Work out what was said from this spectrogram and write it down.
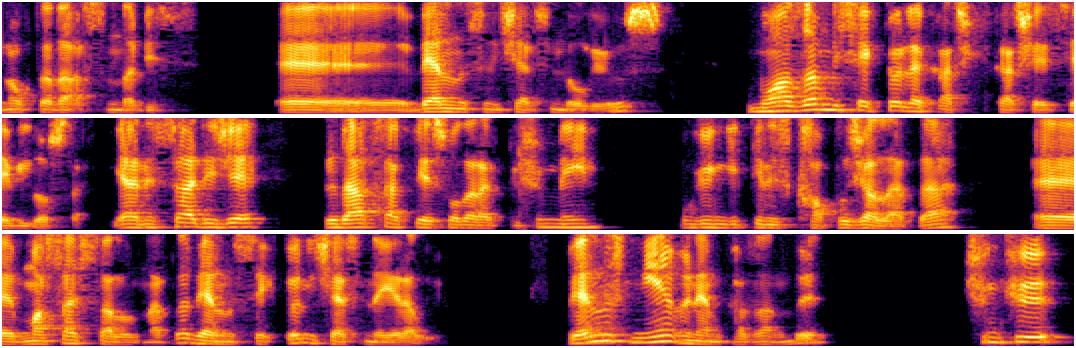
noktada aslında biz e, wellness'ın içerisinde oluyoruz. Muazzam bir sektörle karşı karşıyayız sevgili dostlar. Yani sadece gıda takviyesi olarak düşünmeyin. Bugün gittiğiniz kaplıcalarda, e, masaj salonlarda wellness sektörün içerisinde yer alıyor. Wellness niye önem kazandı? Çünkü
